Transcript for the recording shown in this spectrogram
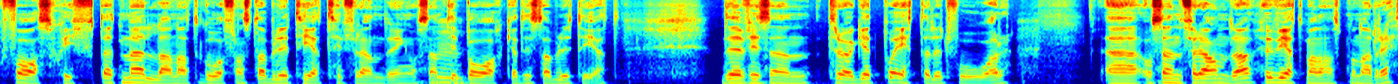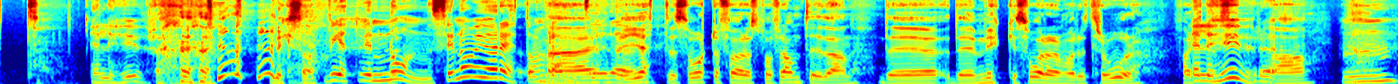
fasskiftet mellan att gå från stabilitet till förändring och sen tillbaka till stabilitet. Det finns en tröghet på ett eller två år. Eh, och sen för det andra, hur vet man att man har rätt? Eller hur? Liksom. Vet vi någonsin om vi har rätt om Nej, framtiden? det är jättesvårt att förutspå framtiden. Det, det är mycket svårare än vad du tror. Faktiskt. Eller hur? Ja. Mm,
